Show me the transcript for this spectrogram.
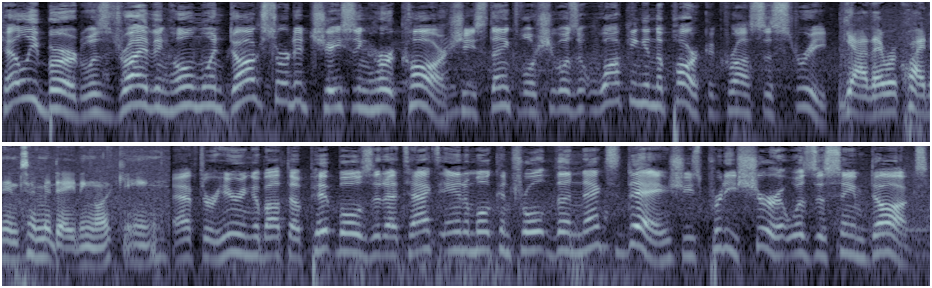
Kelly Bird was driving home when dogs started chasing her car. She's thankful she wasn't walking in the park across the street. Yeah, they were quite intimidating looking. After hearing about the pit bulls that attacked animal control the next day, she's pretty sure it was the same dogs.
